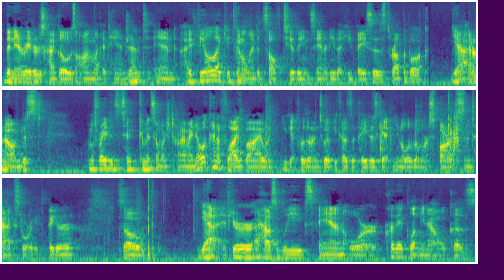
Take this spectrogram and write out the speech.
the narrator just kind of goes on like a tangent. And I feel like it's going to lend itself to the insanity that he faces throughout the book. Yeah, I don't know. I'm just, I'm afraid to commit so much time. I know it kind of flies by when you get further into it because the pages get, you know, a little bit more sparse in text or it gets bigger. So yeah, if you're a House of Leaves fan or critic, let me know because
